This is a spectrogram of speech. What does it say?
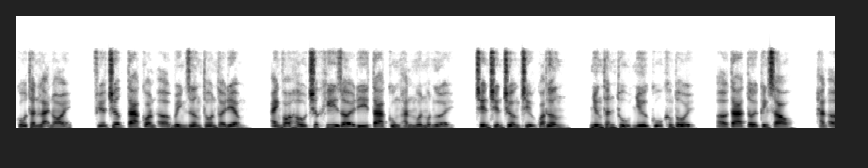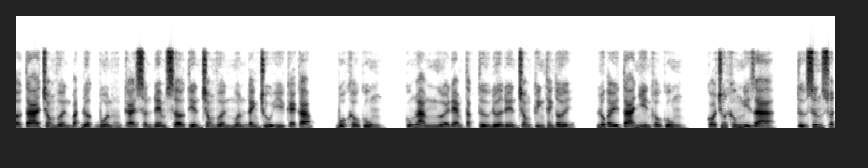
Cố thần lại nói, phía trước ta còn ở Bình Dương thôn thời điểm, anh võ hầu trước khi rời đi ta cùng hắn muốn một người, trên chiến trường chịu quá thương, nhưng thân thủ như cũ không tồi, ở ta tới kinh sau, hắn ở ta trong vườn bắt được bốn cái sấn đêm sở tiến trong vườn muốn đánh chủ ý kẻ cắp, bộ khẩu cung, cũng làm người đem tặc tử đưa đến trong kinh thành tới, lúc ấy ta nhìn khẩu cung, có chút không nghĩ ra, tự xưng xuất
